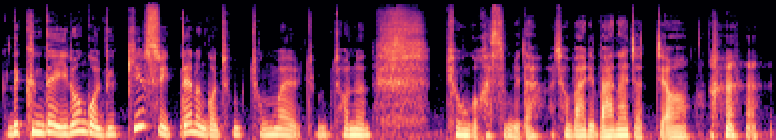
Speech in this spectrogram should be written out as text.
근데, 근데 이런 걸 느낄 수 있다는 건 좀, 정말 좀 저는 좋은 것 같습니다. 저 말이 많아졌죠.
